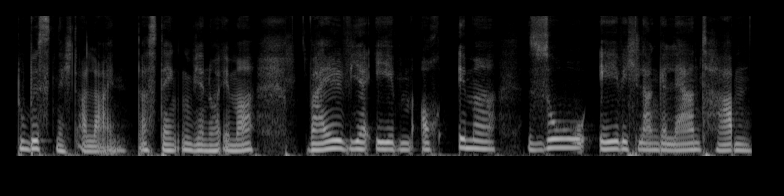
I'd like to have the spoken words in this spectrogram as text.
Du bist nicht allein. Das denken wir nur immer, weil wir eben auch immer so ewig lang gelernt haben,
